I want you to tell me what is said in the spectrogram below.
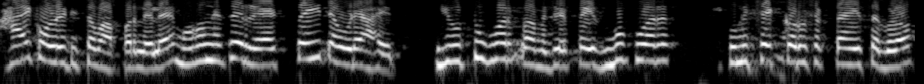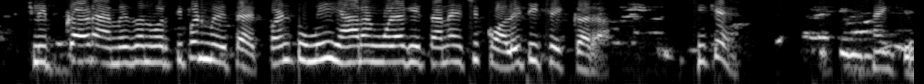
हाय क्वालिटीचं वापरलेलं आहे. म्हणून याचे रेट्सही तेवढे आहेत. युट्यूबवर म्हणजे फेसबुकवर तुम्ही चेक करू शकता हे सगळं. फ्लिपकार्ट अमेझॉन वरती पण मिळत आहेत पण तुम्ही ह्या रांगोळ्या घेताना याची क्वालिटी चेक करा. ठीक आहे? थँक्यू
